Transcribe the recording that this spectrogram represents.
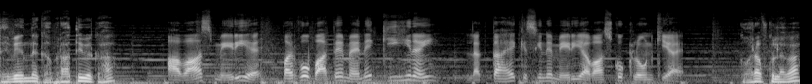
देवेंद्र ने घबराते हुए कहा आवाज़ मेरी है पर वो बातें मैंने की ही नहीं। लगता है किसी ने मेरी आवाज़ को क्लोन किया है। गौरव को लगा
